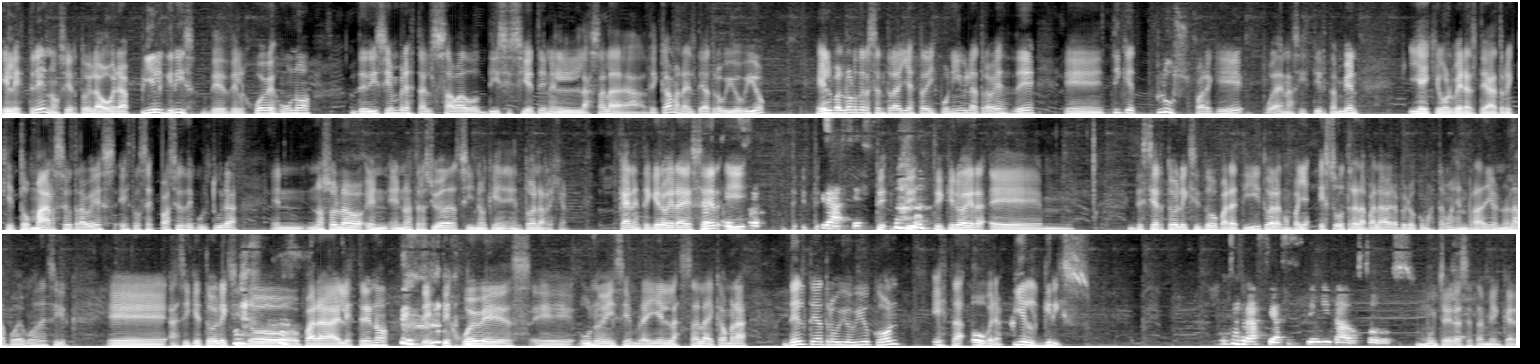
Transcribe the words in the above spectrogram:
el estreno, ¿cierto? De la obra Piel Gris, desde el jueves 1 de diciembre hasta el sábado 17 en la sala de cámara del Teatro Bio Bio. El valor de las entradas ya está disponible a través de eh, Ticket Plus para que puedan asistir también. Y hay que volver al teatro, hay que tomarse otra vez estos espacios de cultura en, no solo en, nuestra ciudad, sino que en, toda la región. Karen, te quiero agradecer y... Gracias. Te, quiero agradecer... Eh, desear todo el éxito para ti y toda la compañía. Es otra la palabra, pero como estamos en radio no la podemos decir. Eh, así que todo el éxito para el estreno de este jueves 1 eh, de diciembre ahí en la sala de cámara del Teatro Bio Bio con esta obra, Piel Gris. Muchas gracias, invitados todos. Muchas gracias también, Karen.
